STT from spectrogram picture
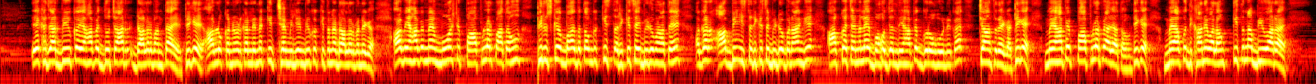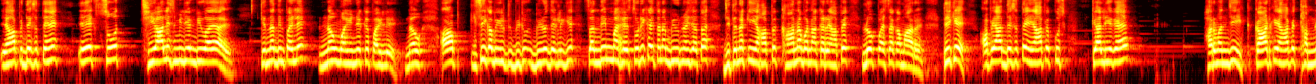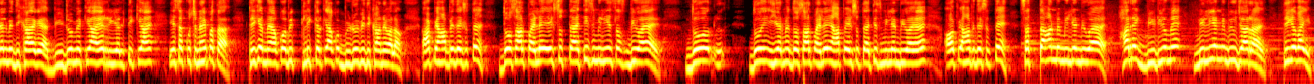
एक हज़ार व्यू का यहाँ पे दो चार डॉलर बनता है, ठीक है? आप लोग कन्वर्ट कर लेना कि छः मिलियन व्यू का कितना डॉलर बनेगा। अब यहाँ पे मैं मोस्ट पॉपुलर पाता हूँ, फिर उसके बाद बताऊँगा किस तरीके से वीडियो बनाते हैं। अगर आप भी इस तरीके से वीडियो बनाएँगे, आपका चैनल है, बहुत जल्दी यहाँ पर ग्रो होने का चांस रहेगा, ठीक है? मैं यहाँ पे पॉपुलर पर आ जाता हूँ, ठीक है? मैं आपको दिखाने वाला हूँ कितना व्यू आ रहा है। यहाँ पर देख सकते हैं, एक सौ छियालीस मिलियन व्यू आया है। कितना दिन पहले? नौ महीने के पहले। नौ। आप किसी का भी वीडियो देख लीजिए, संदीप महेश्वरी का इतना व्यू नहीं जाता, जितना कि यहाँ पे खाना बनाकर यहाँ पे लोग पैसा कमा रहे हैं। ठीक है? अब आप देख सकते हैं, यहाँ पे कुछ क्या लिए गए है? हरमन जी, काट के यहाँ पे थंबनेल में दिखाया गया है। वीडियो में क्या है? रियलिटी क्या है? ये सब कुछ नहीं पता। ठीक है? मैं आपको अभी क्लिक करके आपको वीडियो भी दिखाने वाला हूँ। आप यहाँ पे देख सकते हैं, दो साल पहले एक सौ तैंतीस मिलियन व्यू आया है। दो दो ईयर में दो साल पहले यहाँ पे 133 मिलियन व्यू आया है। और यहाँ पे देख सकते हैं, सत्तानवे मिलियन व्यू आया है। हर एक वीडियो में मिलियन में व्यू जा रहा है। ठीक है भाई?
